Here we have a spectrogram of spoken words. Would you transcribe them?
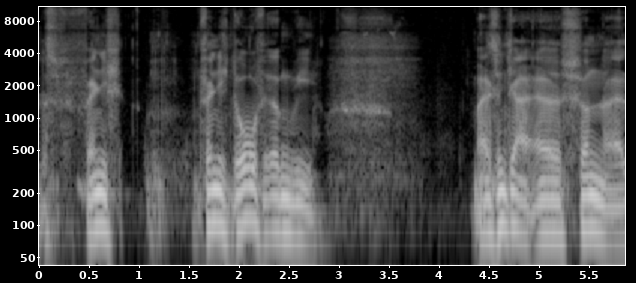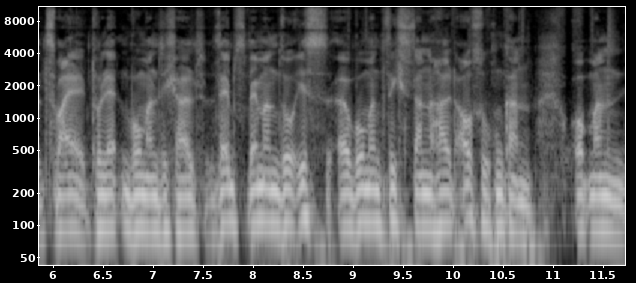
das fände ich, fänd ich doof irgendwie. Weil es sind ja äh, schon äh, zwei Toiletten, wo man sich halt, selbst wenn man so ist, äh, wo man sich dann halt aussuchen kann, ob man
